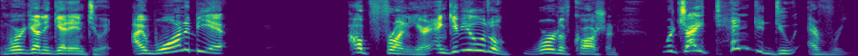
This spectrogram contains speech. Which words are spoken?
We're going to get into it. I want to be uh, up front here and give you a little word of caution, which I tend to do every year.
